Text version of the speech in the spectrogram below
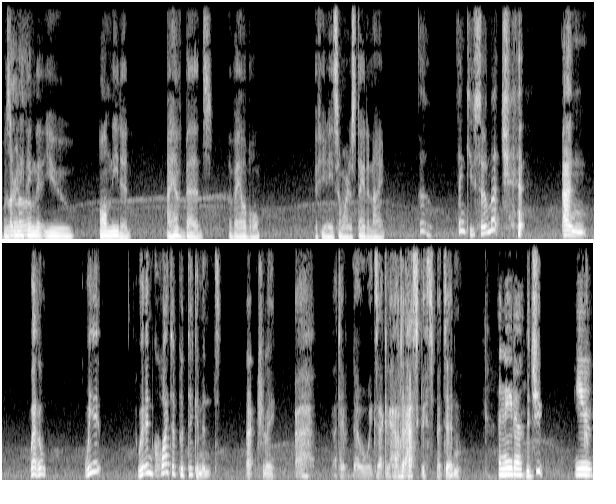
Was there anything that you all needed? I have beds available if you need somewhere to stay tonight. Oh, thank you so much. and, well, we we're in quite a predicament, actually. Uh, I don't know exactly how to ask this, but um, Anita, did you? you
